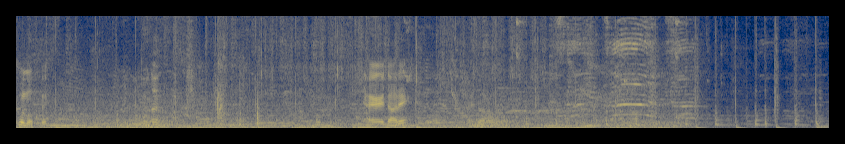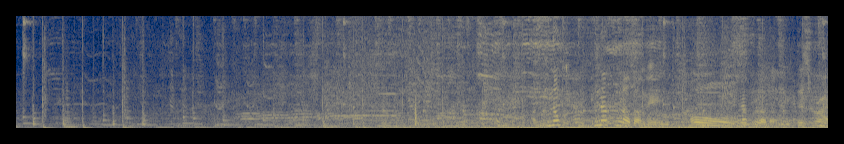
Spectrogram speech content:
그건 어때? 저는 달달해? 달달하고. 아, 피나 피나콜라다네. 어, 피나콜라다네. that's right.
